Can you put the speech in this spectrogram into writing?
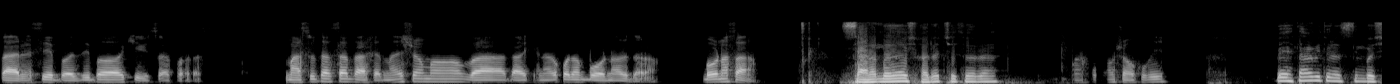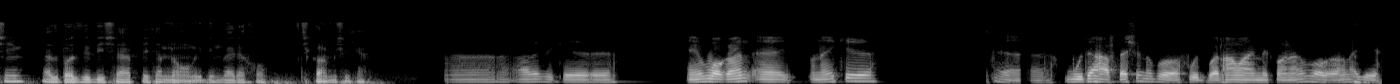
بررسی بازی با کیویسا پاراس مسعود هستم در خدمت شما و در کنار خودم برنا رو دارم. برنا سلام. سلام داداش حالا چطوره؟ من خوبم شما خوبی؟ بهتر می‌تونستیم باشیم. از بازی دیشب یکم ناامیدیم ولی خب چیکار میشه کرد آره دیگه. یعنی واقعا اونایی که مود هفتهشون رو با فوتبال هماهنگ می‌کنن واقعا اگه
